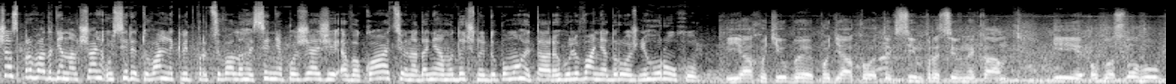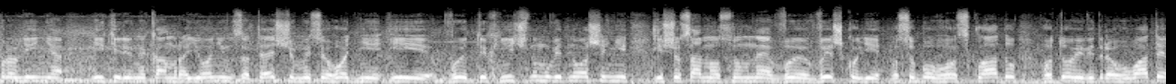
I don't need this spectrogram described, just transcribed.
час проведення навчань усі рятувальники відпрацювали гасіння пожежі, евакуацію, надання медичної допомоги та регулювання дорожнього руху. І я хотів би подякувати всім працівникам і обласного управління, і керівникам районів за те, що ми сьогодні і в технічному відношенні, і що саме основне в вишколі особового складу готові відреагувати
